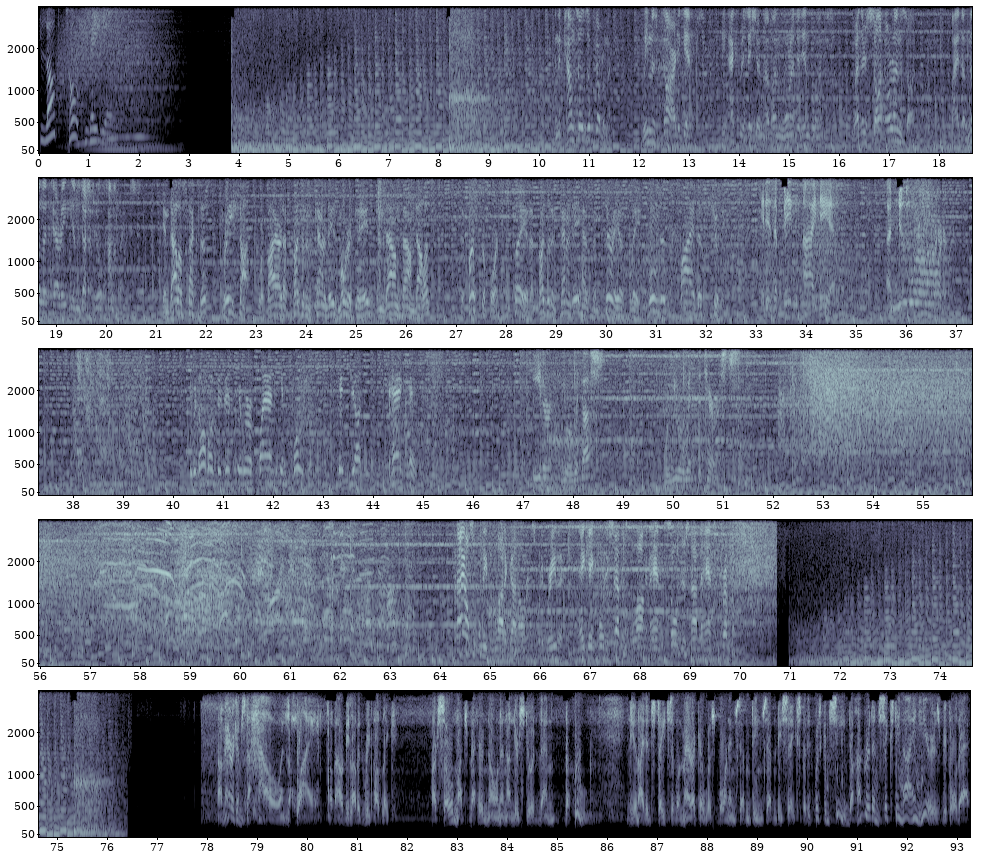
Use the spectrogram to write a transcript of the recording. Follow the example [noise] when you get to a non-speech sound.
Blog Talk Radio. In the councils of government, we must guard against the acquisition of unwarranted influence, whether sought or unsought, by the military-industrial complex. In Dallas, Texas, three shots were fired at President Kennedy's motorcade in downtown Dallas. The first reports say that President Kennedy has been seriously wounded by this shooting. It is a big idea, a new world order. It was almost as if it were a planned implosion. It just pancaked. Either you are with us or you are with the terrorists. Believe that a lot of gun owners would agree that AK-47s belong in the hands of soldiers, not in the hands of criminals. Americans, the how and the why of our beloved republic are so much better known and understood than the who. The United States of America was born in 1776, but it was conceived 169 years before that.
